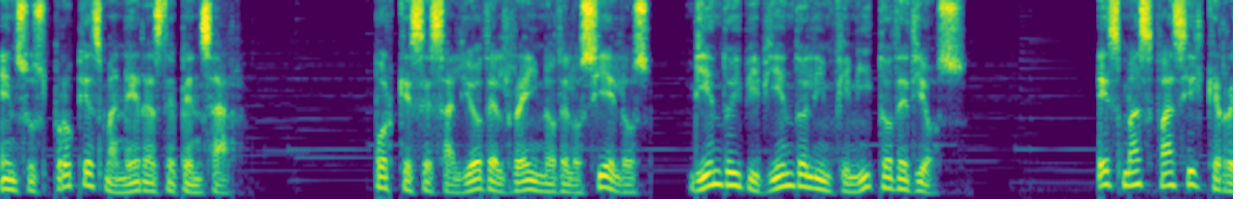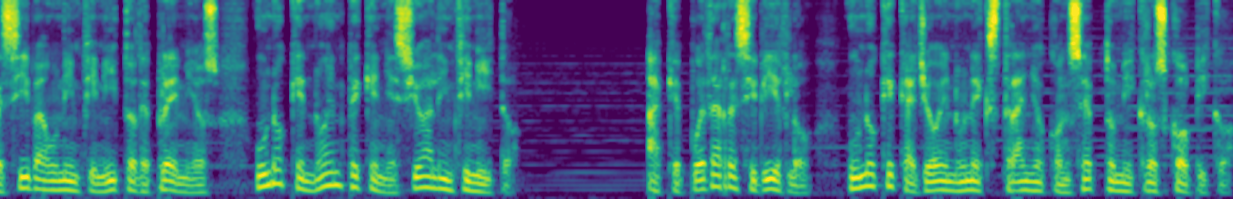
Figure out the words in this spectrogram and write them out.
en sus propias maneras de pensar. Porque se salió del reino de los cielos, viendo y viviendo el infinito de Dios. Es más fácil que reciba un infinito de premios uno que no empequeñeció al infinito a que pueda recibirlo uno que cayó en un extraño concepto microscópico.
